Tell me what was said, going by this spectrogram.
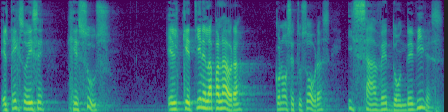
El texto dice, Jesús el que tiene la palabra conoce tus obras y sabe dónde vives.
